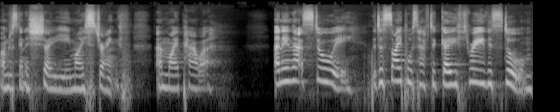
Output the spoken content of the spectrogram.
I'm just going to show you my strength and my power. And in that story, the disciples have to go through the storm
